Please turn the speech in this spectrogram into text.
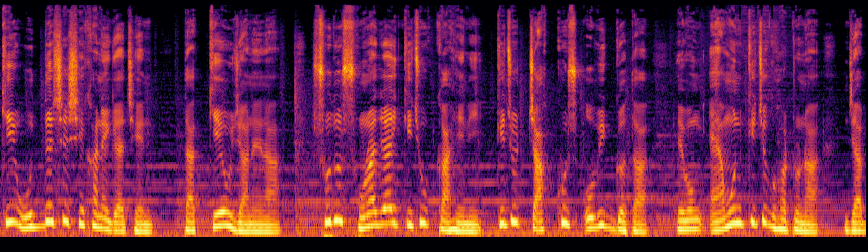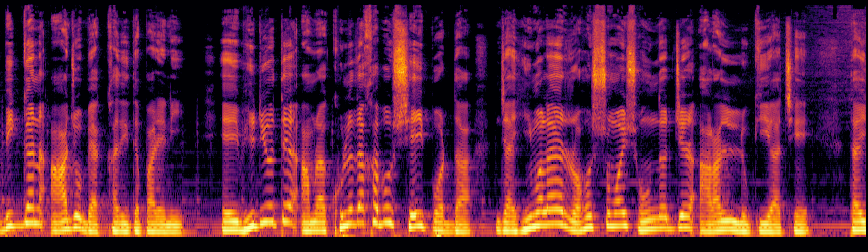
কী উদ্দেশ্যে সেখানে গেছেন? তা কেউ জানে না। শুধু শোনা যায় কিছু কাহিনী, কিছু চাক্ষুষ অভিজ্ঞতা এবং এমন কিছু ঘটনা যা বিজ্ঞান আজও ব্যাখ্যা দিতে পারেনি। এই ভিডিওতে আমরা খুলে দেখাবো সেই পর্দা যা হিমালয়ের রহস্যময় সৌন্দর্যের আড়ালে লুকিয়ে আছে। তাই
